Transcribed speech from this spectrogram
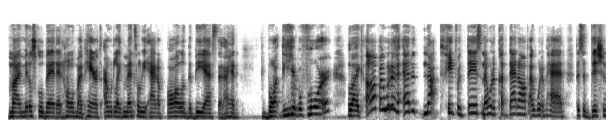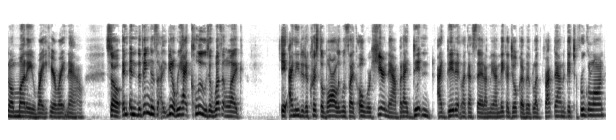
my middle school bed at home with my parents, I would like mentally add up all of the BS that I had bought the year before. Like, oh, I would have added not paid for this and I would have cut that off, I would have had this additional money right here, right now. So and and the thing is, you know, we had clues. It wasn't like it, I needed a crystal ball. It was like, oh, we're here now. But I didn't, I didn't, like I said, I mean, I make a joke of it, but like drop down and get your frugal on.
